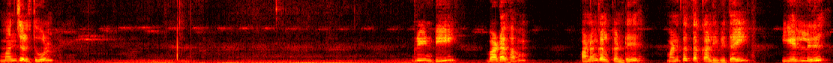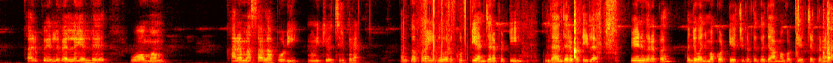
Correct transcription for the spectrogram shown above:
மஞ்சள் தூள் க்ரீன் டீ வடகம் பனங்கல்கண்டு மணத்தக்காளி விதை எள்ளு கருப்பு எள்ளு வெள்ளை எள்ளு ஓமம் கரம் மசாலா பொடி நுணுக்கி வச்சுருக்கிறேன். அதுக்கப்புறம் இது ஒரு குட்டி அஞ்சரை பெட்டி இந்த அஞ்சரை பெட்டியில் வேணுங்கிறப்ப கொஞ்சம் கொஞ்சமாக கொட்டி வச்சுக்கிறதுக்கு ஜாமான் கொட்டி வச்சுருக்கிறேன்.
